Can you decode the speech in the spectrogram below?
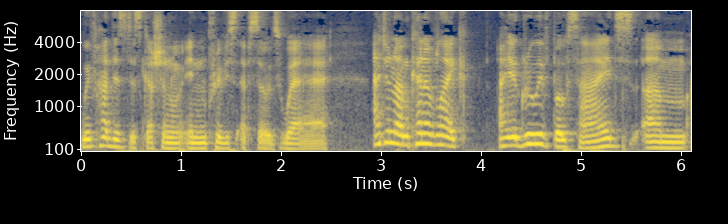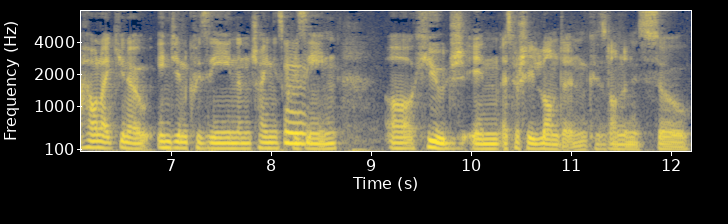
we've had this discussion in previous episodes where I don't know, I'm kind of like I agree with both sides. Um how like, you know, Indian cuisine and Chinese cuisine are huge in especially London because London is so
